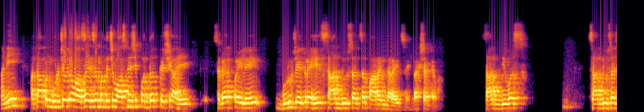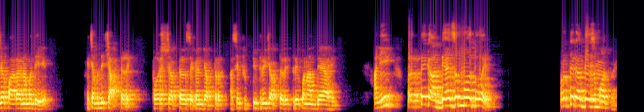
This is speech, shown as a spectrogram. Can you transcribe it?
आणि आता आपण गुरुचरित्र वाचायचं मग त्याची वाचण्याची पद्धत कशी आहे? सगळ्यात पहिले गुरुचरित्र हे सात दिवसाचं पारायण करायचं आहे. लक्षात ठेवा. सात दिवस सात दिवसाच्या पारायणामध्ये ह्याच्यामध्ये चॅप्टर आहे. फर्स्ट चॅप्टर सेकंड चॅप्टर असे फिफ्टी थ्री चॅप्टर आहे त्रेपन्न अध्याय आहे आणि प्रत्येक अध्यायाचं महत्त्व आहे. प्रत्येक अध्यायाचं महत्त्व आहे.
